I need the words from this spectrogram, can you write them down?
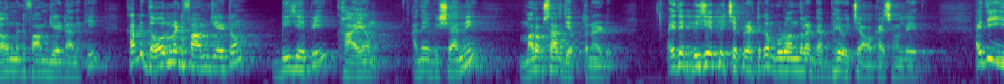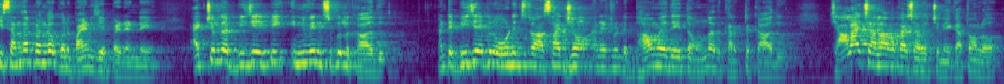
గవర్నమెంట్ ఫామ్ చేయడానికి. కాబట్టి గవర్నమెంట్ ఫామ్ చేయటం బీజేపీ ఖాయం అనే విషయాన్ని మరొకసారి చెప్తున్నాడు. అయితే బీజేపీ చెప్పినట్టుగా మూడు వందల డెబ్బై వచ్చే అవకాశం లేదు. అయితే ఈ సందర్భంగా కొన్ని పాయింట్లు చెప్పాడండి. యాక్చువల్గా బీజేపీ ఇన్విన్సిబుల్ కాదు. అంటే బీజేపీని ఓడించడం అసాధ్యం అనేటువంటి భావం ఏదైతే ఉందో అది కరెక్ట్ కాదు. చాలా చాలా అవకాశాలు వచ్చినాయి గతంలో.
